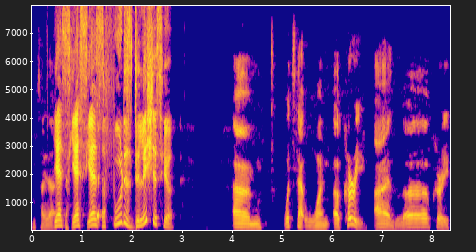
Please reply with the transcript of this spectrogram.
I'll tell you that. Yes, yes, yes. The food is delicious here. Um, what's that one? Uh, curry. I love curry.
